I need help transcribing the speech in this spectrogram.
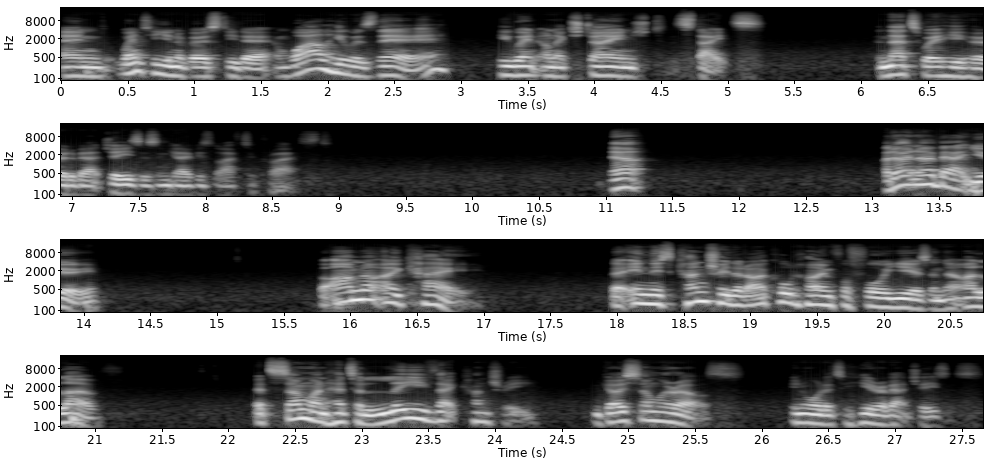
and went to university there. And while he was there, he went on exchange to the States. And that's where he heard about Jesus and gave his life to Christ. Now, I don't know about you, but I'm not okay that in this country that I called home for four years and that I love, that someone had to leave that country and go somewhere else in order to hear about Jesus.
